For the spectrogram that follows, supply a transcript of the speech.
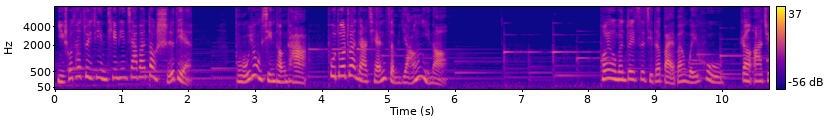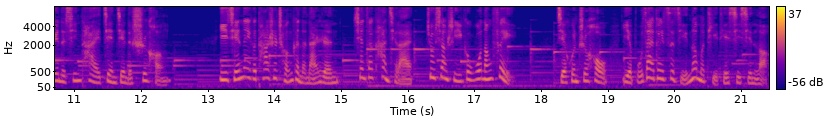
你说他最近天天加班到十点，不用心疼他，不多赚点钱怎么养你呢？朋友们对自己的百般维护，让阿娟的心态渐渐的失衡。以前那个踏实诚恳的男人，现在看起来就像是一个窝囊废。结婚之后，也不再对自己那么体贴细心了。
